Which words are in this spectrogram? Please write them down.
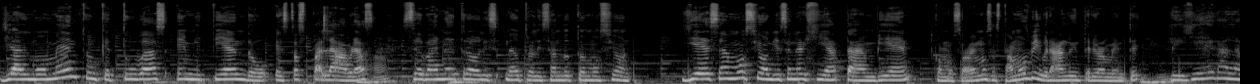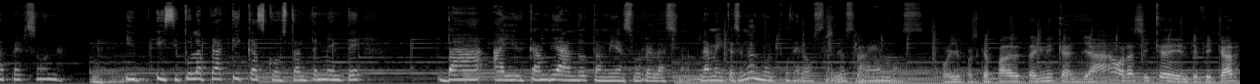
Y al momento en que tú vas emitiendo estas palabras, se va neutralizando tu emoción. Y esa emoción y esa energía también, como sabemos, estamos vibrando interiormente, le llega a la persona. y, y si tú la practicas constantemente, va a ir cambiando también su relación. La meditación es muy poderosa, lo sabemos. Oye, pues qué padre técnica. Ya, ahora sí que identificar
